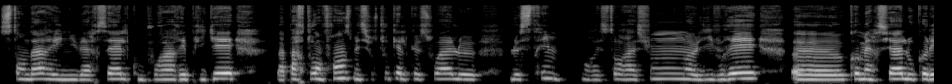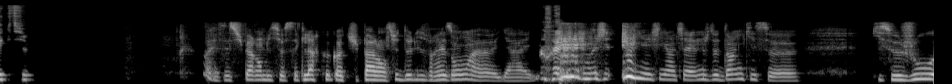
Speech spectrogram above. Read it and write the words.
standard et universelle qu'on pourra répliquer bah, partout en France, mais surtout quel que soit le, le stream, en restauration, livrée, commerciale ou collective. Ouais, c'est super ambitieux. C'est clair que quand tu parles ensuite de livraison, il y a, j'ai un challenge de dingue qui se, qui se joue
